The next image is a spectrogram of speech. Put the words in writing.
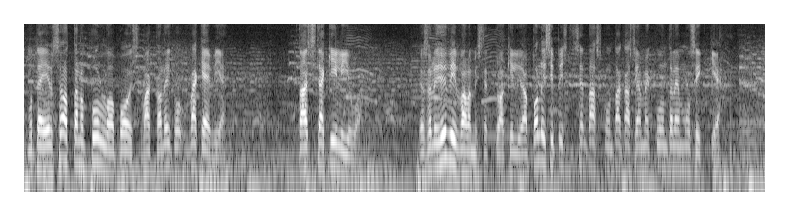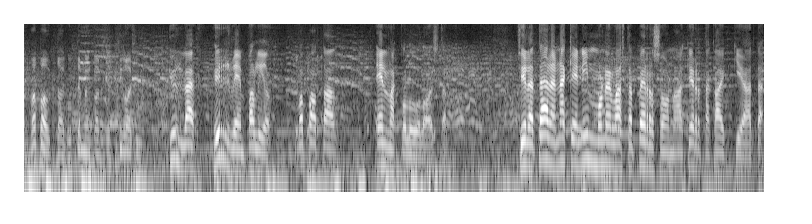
Mutta ei se ottanut pulloa pois, vaikka oli väkeviä. Tai sitä kiljua. Ja se oli hyvin valmistettua kiljua. Poliisi pisti sen taskuun takaisin ja me kuuntelen musiikkia. Eh, vapauttaako tämän kalliset tilaisuudet? Kyllä, hirveän paljon vapauttaa ennakkoluuloista. Siellä täällä näkee niin monenlaista persoonaa kerta kaikkiaan, että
